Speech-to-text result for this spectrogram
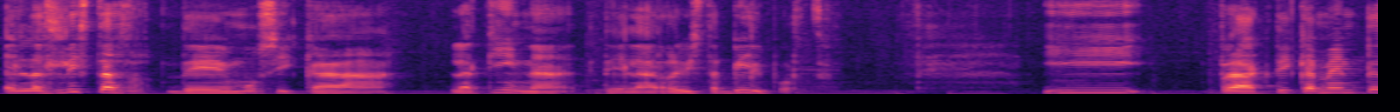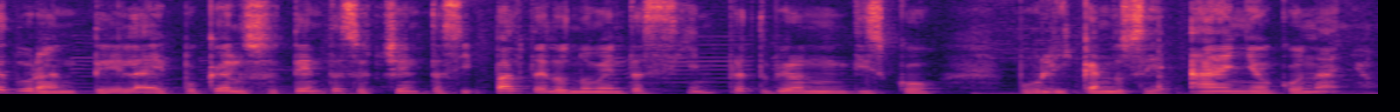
en las listas de música latina de la revista Billboard. Y prácticamente durante la época de los 70s, 80s y parte de los 90s siempre tuvieron un disco publicándose año con año.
